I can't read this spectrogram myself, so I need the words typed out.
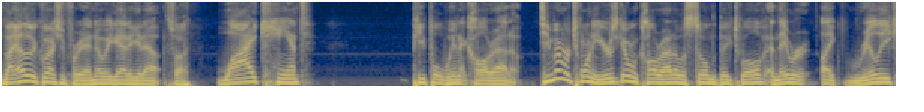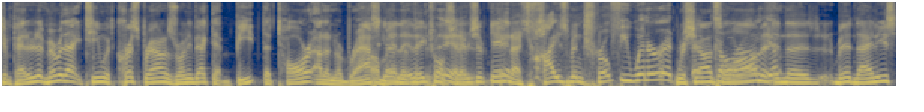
My other question for you, I know we got to get out. It's fine. Why can't people win at Colorado? Do you remember 20 years ago when Colorado was still in the Big 12 and they were like really competitive? Remember that team with Chris Brown as running back that beat the tar out of Nebraska oh, man, in the they, Big 12 championship game? a Heisman Trophy winner at Rashaan Salaam yep. in the mid 90s.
